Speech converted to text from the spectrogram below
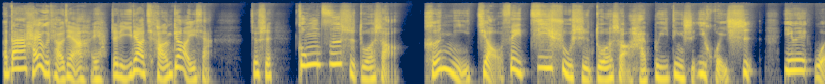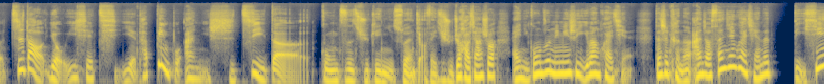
啊，当然还有个条件啊。哎呀，这里一定要强调一下，就是工资是多少和你缴费基数是多少还不一定是一回事。因为我知道有一些企业，它并不按你实际的工资去给你算缴费基数，就好像说，哎，你工资明明是一万块钱，但是可能按照三千块钱的底薪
